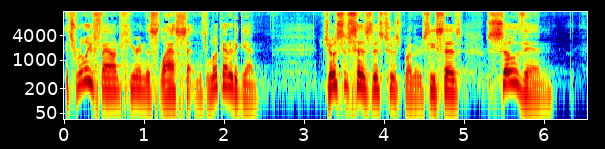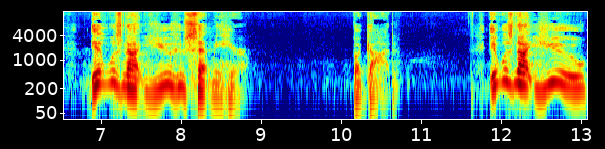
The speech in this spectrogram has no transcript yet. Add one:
it's really found here in this last sentence. Look at it again. Joseph says this to his brothers. He says, So then, it was not you who sent me here, but God. It was not you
